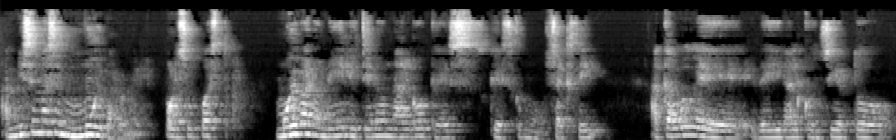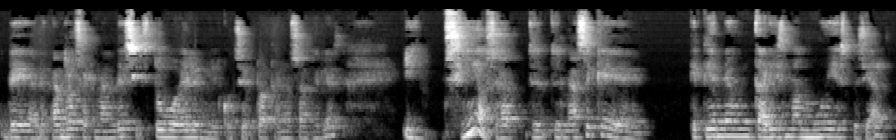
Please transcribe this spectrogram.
a mí se me hace muy varonil, por supuesto. Muy varonil y tiene un algo que es, que es como sexy. Acabo de, de ir al concierto de Alejandro Fernández y estuvo él en el concierto acá en Los Ángeles. Y sí, o sea, se, me hace que, que tiene un carisma muy especial.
